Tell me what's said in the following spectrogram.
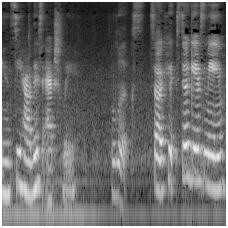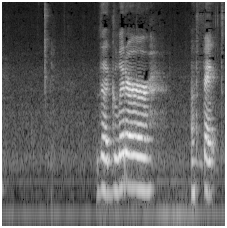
and see how this actually looks. So it still gives me the glitter effect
